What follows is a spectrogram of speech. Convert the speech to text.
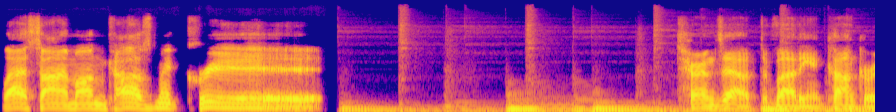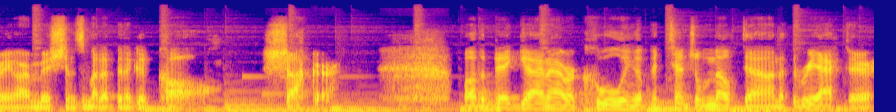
last time on Cosmic Crit. Turns out dividing and conquering our missions might have been a good call. Shocker. While the big guy and I were cooling a potential meltdown at the reactor,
